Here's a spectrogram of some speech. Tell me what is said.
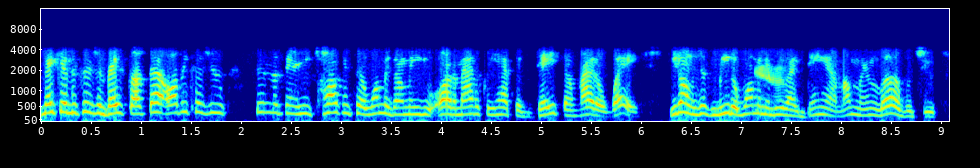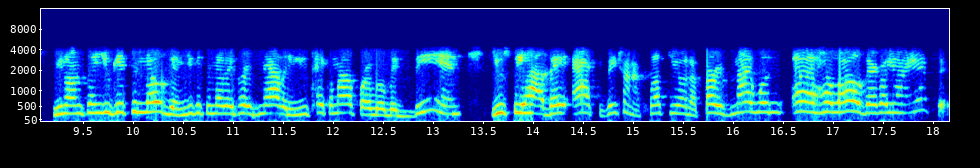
make your decision based off that. All because you sitting up there and you talking to a woman don't mean you automatically have to date them right away. You don't just meet a woman and be like, damn, I'm in love with you. You know what I'm saying? You get to know them. You get to know their personality. You take them out for a little bit. Then you see how they act. If they trying to fuck you on the first night, well, uh, hello, there go your answer.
